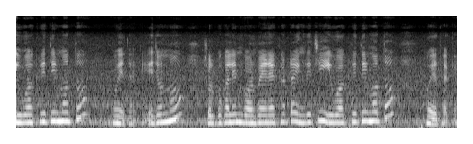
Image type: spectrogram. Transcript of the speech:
ইউ আকৃতির মতো হয়ে থাকে। এজন্য স্বল্পকালীন গড় ব্যয় রেখাটা ইংরেজি ইউ আকৃতির মতো হয়ে থাকে।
